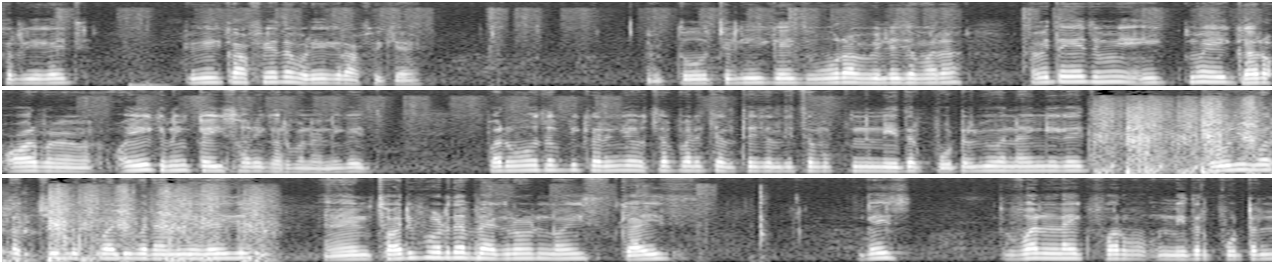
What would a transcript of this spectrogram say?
कर रही है गई क्योंकि काफ़ी ज़्यादा बढ़िया ग्राफिक है. तो चलिए गई पूरा विलेज हमारा। अभी तक गई हमें एक में एक घर और बनाना एक नहीं, कई सारे घर बनाने गई पर वो सब भी करेंगे, उससे पहले चलते जल्दी से हम अपने नेदर पोर्टल भी बनाएँगे गई थोड़ी बहुत अच्छी लुक वाली बनानी है गई and sorry for the background noise guys guys one like for nether portal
